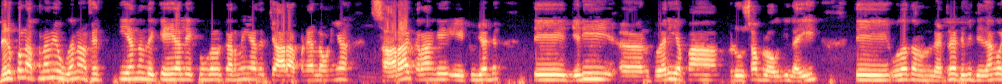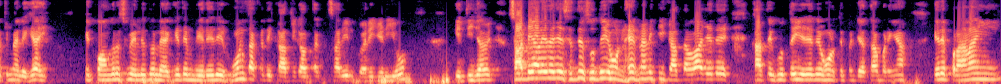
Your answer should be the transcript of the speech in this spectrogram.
ਬਿਲਕੁਲ ਆਪਣਾ ਵੀ ਹੋਊਗਾ ਨਾ ਫਿਰ ਕੀ ਇਹਨਾਂ ਦੇ ਕਿਸੇ ਵਾਲੇ ਉਂਗਲ ਕਰਨੀ ਆ ਤੇ ਚਾਰ ਆਪਣੇ ਲਾਉਣੀਆਂ ਸਾਰਾ ਕਰਾਂਗੇ A to Z ਤੇ ਜਿਹੜੀ ਇਨਕੁਆਇਰੀ ਆਪਾਂ ਖਡੂਰ ਸਾਹਿਬ ਬਲੌਗ ਦੀ ਲਾਈ ਤੇ ਉਹਦਾ ਤੁਹਾਨੂੰ ਲੈਟਰ ਵੀ ਦੇ ਦਾਂਗਾ ਉਹ ਚ ਮੈਂ ਲਿਖਿਆ ਸੀ ਕਿ ਕਾਂਗਰਸ ਵੇਲੇ ਤੋਂ ਲੈ ਕੇ ਤੇ ਮੇਰੇ ਦੇ ਹੁਣ ਤੱਕ ਦੇ ਕਾਰਜਕਾਲ ਤੱਕ ਸਾਰੀ ਇਨਕੁਆਇਰੀ ਜਿਹੜੀ ਉਹ ਕੀਤੀ ਜਾਵੇ। ਸਾਡੇ ਵਾਲੇ ਤਾਂ ਜੇ ਸਿੱਧੇ ਸੁੱਧੇ ਹੀ ਹੋਣ ਡਏ, ਇਹਨਾਂ ਨੇ ਕੀ ਕਰਤਾ ਵਾ? ਜਿਹਦੇ ਖਾਤੇ ਖੁੱਤੇ ਹੀ ਜਿਹਦੇ ਹੁਣ ਤੇ ਪੰਚਾਇਤਾਂ ਬਣੀਆਂ। ਇਹਦੇ ਪੁਰਾਣਾ ਹੀ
